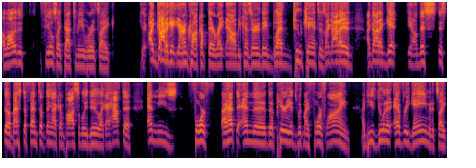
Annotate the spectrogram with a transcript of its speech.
a lot of this feels like that to me where it's like like, I gotta get Jarnkrok up there right now because they're they've bled two chances. I gotta I gotta get you know this this the best defensive thing I can possibly do. Like I have to end these fourth. I have to end the the periods with my fourth line. And he's doing it every game, and it's like,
